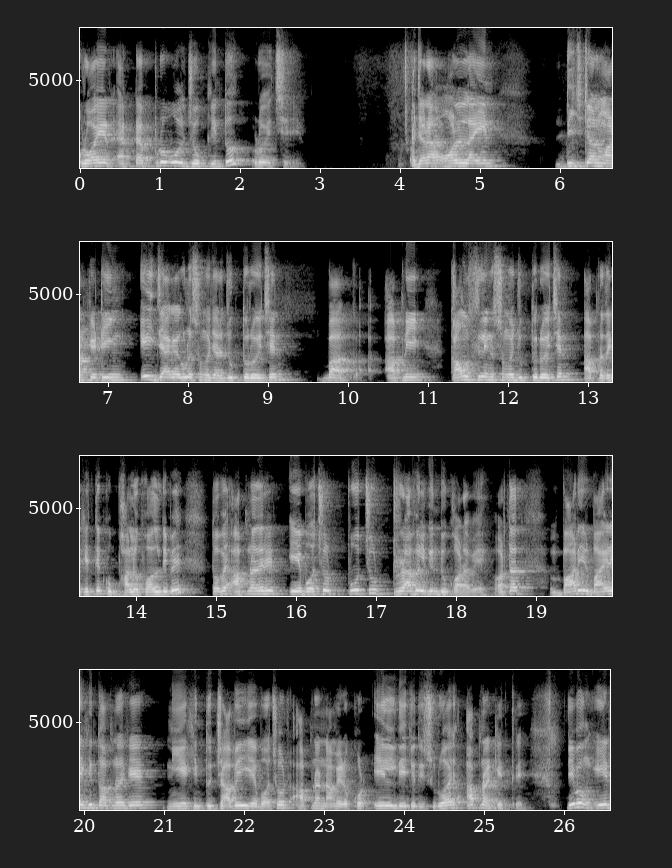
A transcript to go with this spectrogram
ক্রয়ের একটা প্রবল যোগ কিন্তু রয়েছে। যারা অনলাইন ডিজিটাল মার্কেটিং এই জায়গাগুলোর সঙ্গে যারা যুক্ত রয়েছেন বা আপনি কাউন্সিলিংয়ের সঙ্গে যুক্ত রয়েছেন। আপনাদের ক্ষেত্রে খুব ভালো ফল দিবে। তবে আপনাদের এবছর প্রচুর ট্রাভেল কিন্তু করাবে। অর্থাৎ বাড়ির বাইরে কিন্তু আপনাদেরকে নিয়ে কিন্তু যাবেই এবছর আপনার নামের অক্ষর এল দিয়ে যদি শুরু হয় আপনার ক্ষেত্রে। এবং এর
